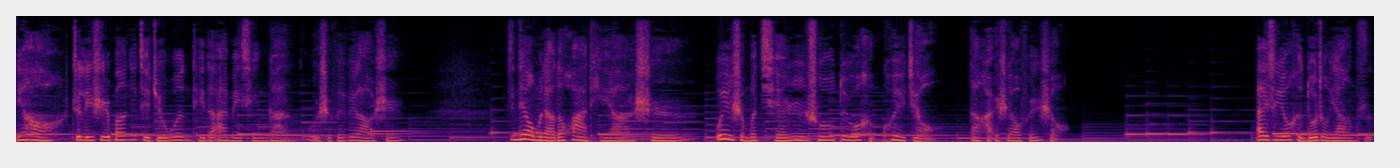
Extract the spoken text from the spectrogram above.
你好，这里是帮你解决问题的暧昧情感，我是菲菲老师。今天我们聊的话题啊是为什么前任说对我很愧疚，但还是要分手？爱情有很多种样子，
